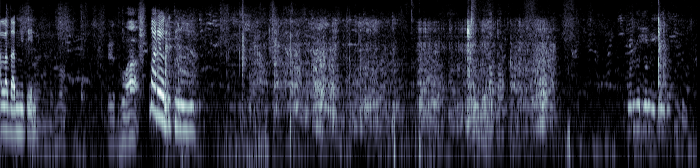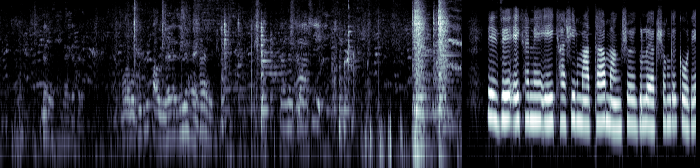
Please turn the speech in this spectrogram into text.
আলাদা আপনি তেল। পরে ওদিক মনে হয় দিলে চাউল ঢেলে দিলে হয়ে গেছে। এই যে এখানে এই খাসির মাথা, মাংস এগুলো একসঙ্গে করে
